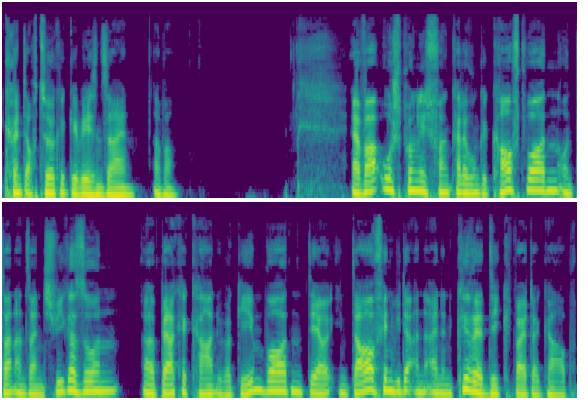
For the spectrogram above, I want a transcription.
Könnte auch Türke gewesen sein, aber er war ursprünglich von Kalawun gekauft worden und dann an seinen Schwiegersohn äh, Berke Khan übergeben worden, der ihn daraufhin wieder an einen Kyvedik weitergab.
